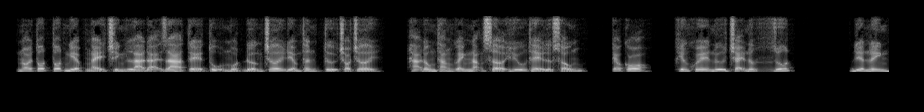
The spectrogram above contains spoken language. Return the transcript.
nói tốt tốt nghiệp ngày chính là đại gia tề tụ một đường chơi điểm thân tử cho chơi, hạ đông thăng gánh nặng sở hữu thể lực sống, kéo co, khiêng khuê nữ chạy nước rút. Điền Ninh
